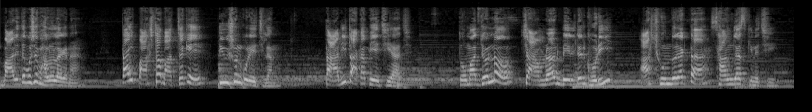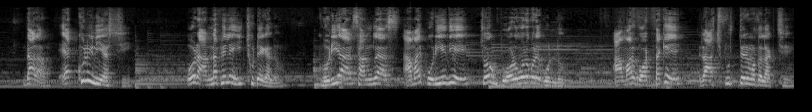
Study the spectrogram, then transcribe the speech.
বাড়িতে বসে ভালো লাগে না। তাই পাঁচটা বাচ্চাকে টিউশন করিয়েছিলাম। তারই টাকা পেয়েছি আজ। তোমার জন্য চামড়ার বেল্টের ঘড়ি আর সুন্দর একটা সানগ্লাস কিনেছি। দাঁড়াও, এক্ষুনি নিয়ে আসছি। ও রান্না ফেলেই ছুটে গেল। ঘড়ি আর সানগ্লাস আমায় পরিয়ে দিয়ে চোখ বড় বড় করে বলল, আমার বরটাকে রাজপুত্রের মতো লাগছে।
